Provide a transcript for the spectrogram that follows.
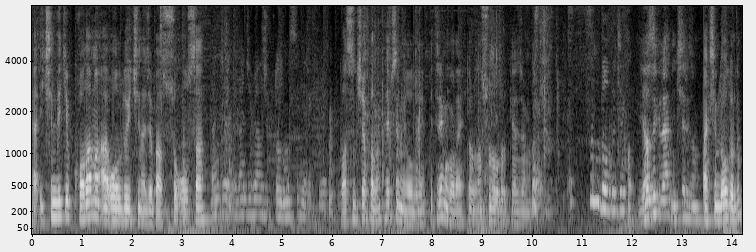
Ya içindeki kola mı olduğu için acaba su olsa Bence bence birazcık dolması gerekiyor. basınç yapalım. Hepsini mi doldurayım? Bitireyim mi kolayı? Dur buradan su doldurup geleceğim. ben. Mu dolduracak? Yazık lan içeriz onu. Bak şimdi doldurdum.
